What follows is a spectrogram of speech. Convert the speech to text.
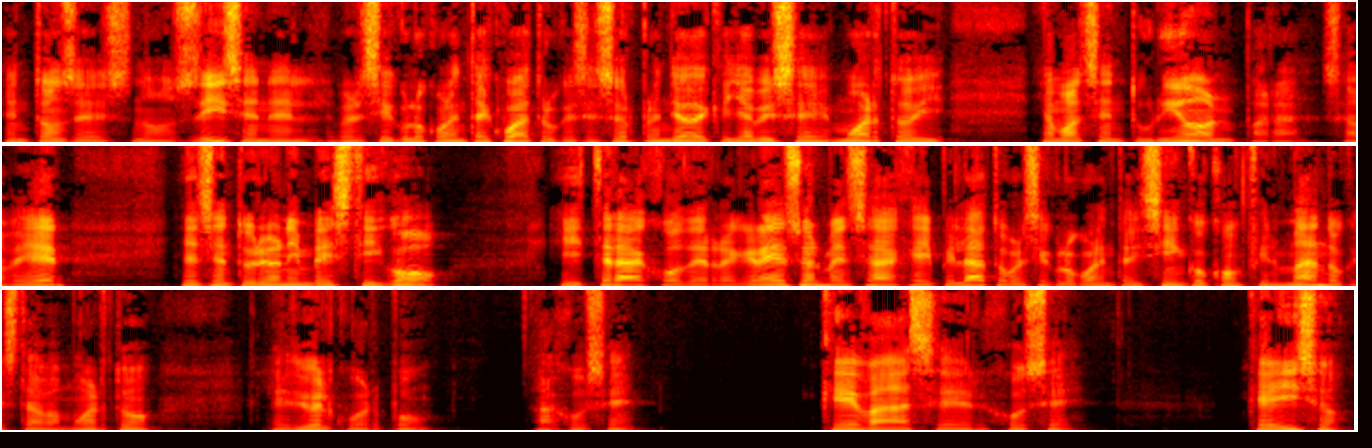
Entonces nos dice en el versículo 44 que se sorprendió de que ya hubiese muerto y llamó al centurión para saber. Y el centurión investigó y trajo de regreso el mensaje y Pilato, versículo 45, confirmando que estaba muerto, le dio el cuerpo a José. ¿Qué va a hacer José? ¿Qué hizo?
